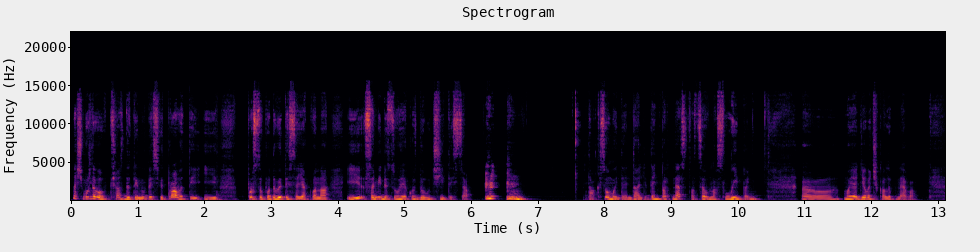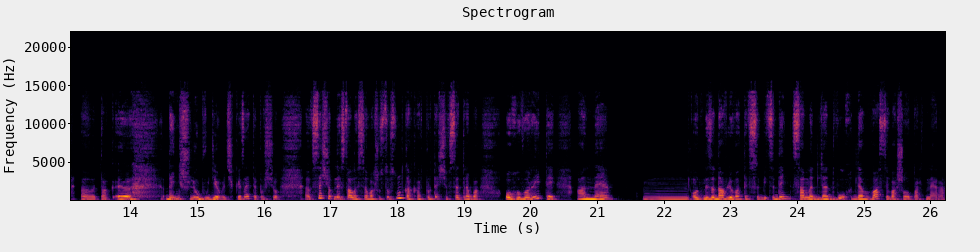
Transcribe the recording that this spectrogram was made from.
Значить, можливо, час дитину десь відправити і просто подивитися, як вона, і самі до цього якось долучитися. Так, сьомий день далі. День партнерства це у нас липень. Е, моя дівчинка липнева. Е, так, е, день шлюбу, дівчатки, знаєте про що? Е, Все, щоб не сталося в ваших стосунках, про те, що все треба оговорити, а не. От не задавлювати в собі. Це день саме для двох, для вас і вашого партнера.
